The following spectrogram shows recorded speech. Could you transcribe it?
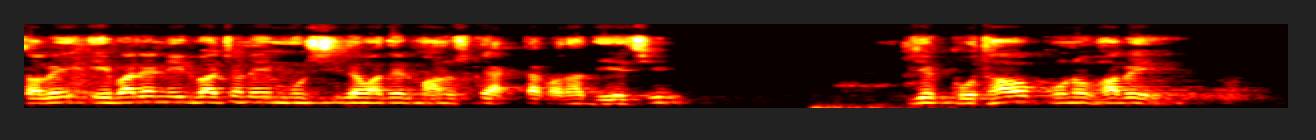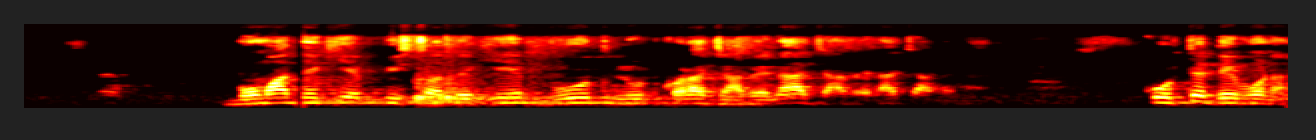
তবে এবারে নির্বাচনে মুর্শিদাবাদের মানুষকে একটা কথা দিয়েছি যে কোথাও কোনোভাবে বোমা দেখিয়ে, পিস্তল দেখিয়ে বুথ লুট করা যাবে না যাবে না যাবে না। করতে দেব না।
